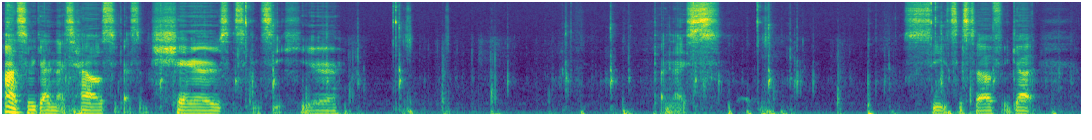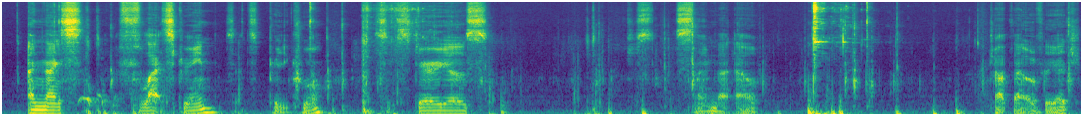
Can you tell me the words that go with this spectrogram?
Ah, so we got a nice house, we got some chairs, as you can see here. Got nice seats and stuff. We got a nice flat screen, so that's pretty cool. Some stereos. Just slam that out. Drop that over the edge.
